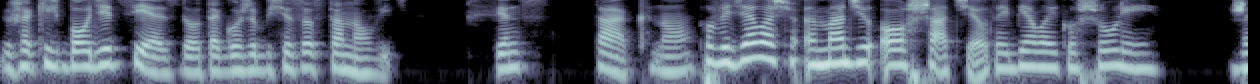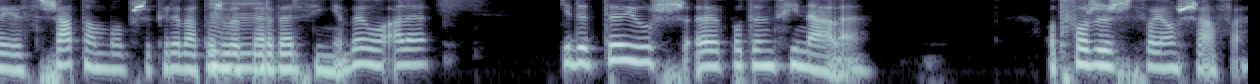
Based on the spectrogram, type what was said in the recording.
już jakiś bodziec jest do tego, żeby się zastanowić. Więc tak, no. Powiedziałaś, Madziu, o szacie, o tej białej koszuli, że jest szatą, bo przykrywa to, żeby mm. perwersji nie było, ale kiedy ty już e, po tym finale otworzysz swoją szafę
